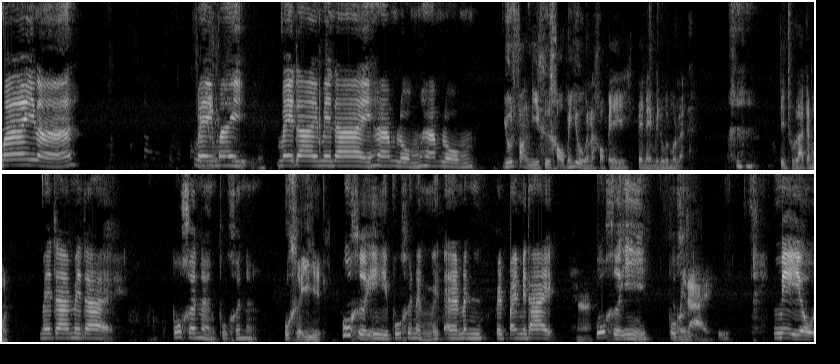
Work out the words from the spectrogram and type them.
ไม่นะ ไม่ไม่ไม่ได้ไม่ได้ ห้ามล้มห้ามล้มยูทฝั่งนี้คือเขาไม่อยู่กันนะเขาไปไปไหนไม่รู้กันหมดแหละ ติดธุระกันหมด ไม่ได้ไม่ได้ ปู้เครื่องหนึ่งปู้เครื่องหนึ่งผู้เคยอี ปู้เคยอีปู้เครื่องหนึ่งไม่อันนั้นมันเป็นไปไม่ได้ อ่า ปู้เคยอีปู้เค ไม่ ย ได้ 没有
